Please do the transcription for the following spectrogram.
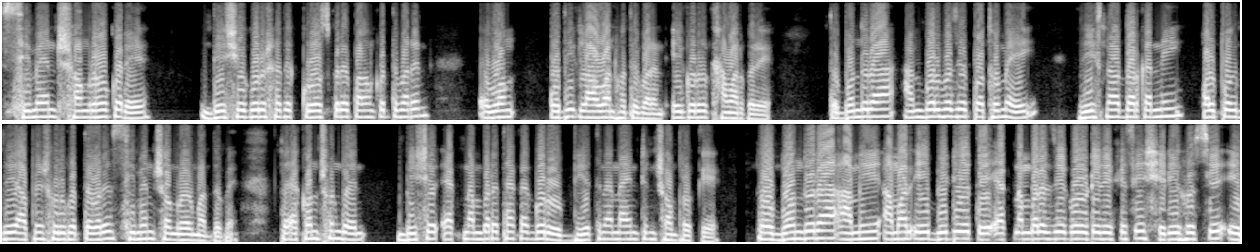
সিমেন্ট সংগ্রহ করে দেশীয় গরুর সাথে ক্রস করে পালন করতে পারেন এবং অধিক লাভবান হতে পারেন এই গরুর খামার করে। তো বন্ধুরা, আমি বলব যে প্রথমেই রিস্ক নেওয়ার দরকার নেই, অল্প দিয়ে আপনি শুরু করতে পারেন সিমেন্ট সংগ্রহের মাধ্যমে। তো এখন শুনবেন, বিশ্বের এক নম্বরে থাকা গরু ভিয়েতনা নাইনটিন সম্পর্কে। তো বন্ধুরা, আমি আমার এই ভিডিওতে এক নম্বরে যে গরুটি রেখেছি, সেটি হচ্ছে এই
